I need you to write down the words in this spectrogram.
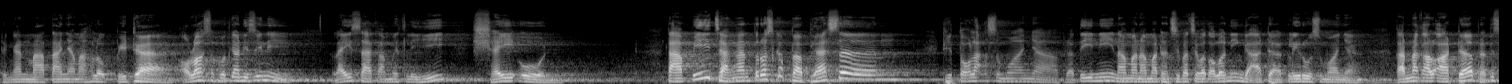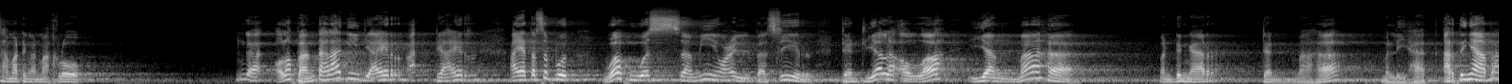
dengan matanya makhluk. Beda. Allah sebutkan di sini, laisa kamitslihi syai'un. Tapi jangan terus kebablasan, ditolak semuanya. Berarti ini nama-nama dan sifat-sifat Allah ini nggak ada, keliru semuanya. Karena kalau ada berarti sama dengan makhluk. Enggak, Allah bantah lagi di akhir di akhir ayat tersebut wa samiul basir dan dialah Allah yang maha mendengar dan maha melihat. Artinya apa?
